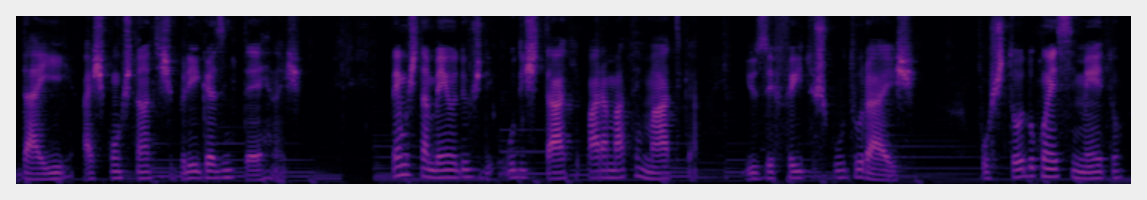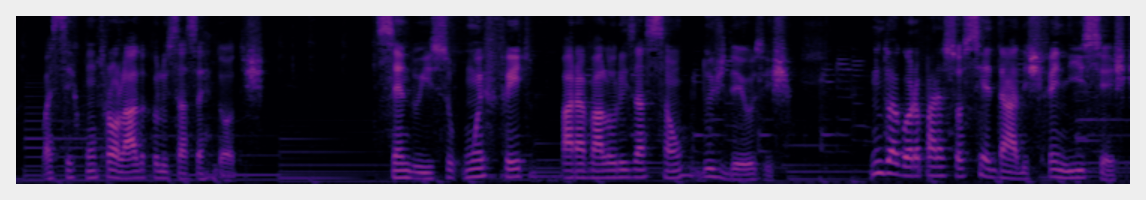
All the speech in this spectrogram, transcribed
daí as constantes brigas internas. Temos também o, o destaque para a matemática e os efeitos culturais, pois todo o conhecimento vai ser controlado pelos sacerdotes sendo isso um efeito para a valorização dos deuses. Indo agora para as sociedades fenícias,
